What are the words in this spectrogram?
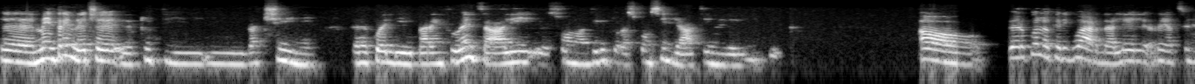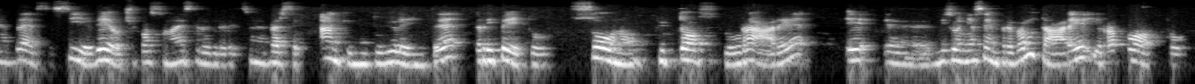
Eh, mentre invece eh, tutti i vaccini, eh, quelli parainfluenzali, eh, sono addirittura sconsigliati nelle linee guida. Oh, per quello che riguarda le reazioni avverse, sì, è vero, ci possono essere delle reazioni avverse anche molto violente, ripeto, sono piuttosto rare e eh, bisogna sempre valutare il rapporto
